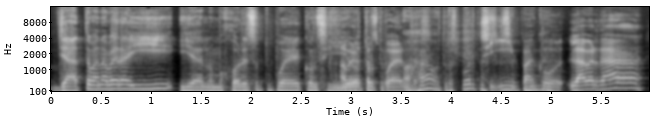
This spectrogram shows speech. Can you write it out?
ya te van a ver ahí y a lo mejor eso tú puedes conseguir Abre otro- otras puertas. Ajá, otras puertas. Sí. Paco. La verdad,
